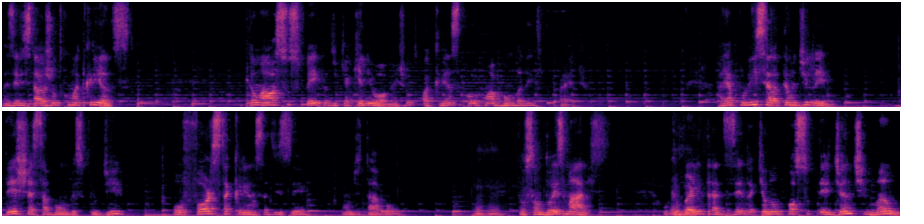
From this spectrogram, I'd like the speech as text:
mas ele estava junto com uma criança. Então há a suspeita de que aquele homem, junto com a criança, colocou uma bomba dentro do prédio. Aí a polícia ela tem um dilema: deixa essa bomba explodir ou força a criança a dizer onde está a bomba. Uhum. Então são dois males. O que uhum. o Berlin está dizendo é que eu não posso ter de antemão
